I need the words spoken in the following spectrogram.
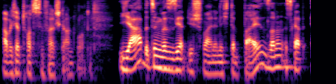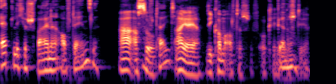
aber ich habe trotzdem falsch geantwortet. Ja, beziehungsweise sie hatten die Schweine nicht dabei, sondern es gab etliche Schweine auf der Insel. Ah, ach so. Ah, ja, ja. Sie kommen auf das Schiff. Okay, Genau. verstehe.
